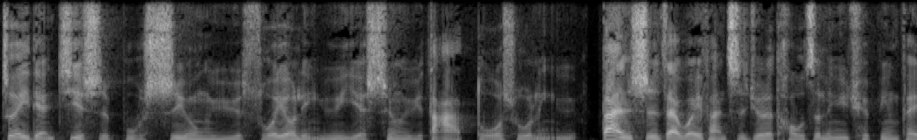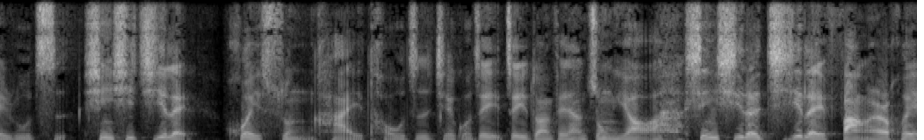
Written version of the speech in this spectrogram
这一点即使不适用于所有领域，也适用于大多数领域。但是在违反直觉的投资领域却并非如此，信息积累。会损害投资结果，这这一段非常重要啊！信息的积累反而会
